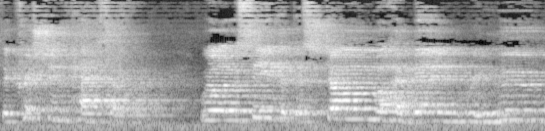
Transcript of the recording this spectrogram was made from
the Christian Passover, we will see that the stone will have been removed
